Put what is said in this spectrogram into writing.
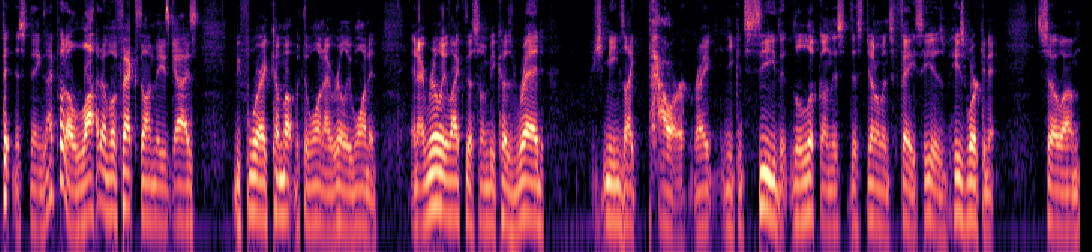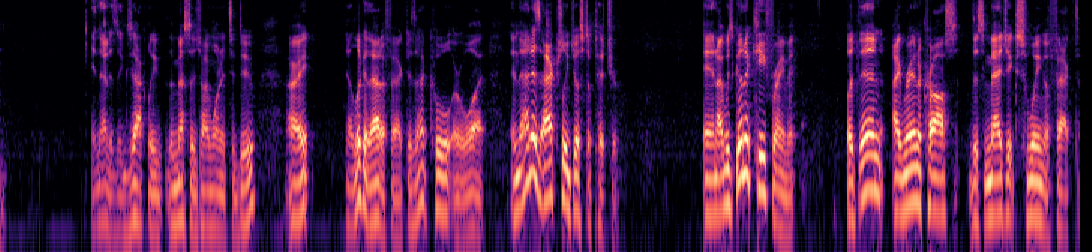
fitness things. I put a lot of effects on these guys before I come up with the one I really wanted. And I really like this one because red means like power, right? And you can see the, the look on this this gentleman's face. He is he's working it. So um, and that is exactly the message I wanted to do. All right, now look at that effect. Is that cool or what? And that is actually just a picture. And I was going to keyframe it, but then I ran across this magic swing effect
